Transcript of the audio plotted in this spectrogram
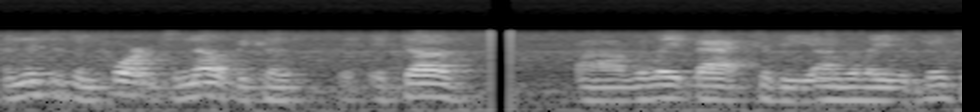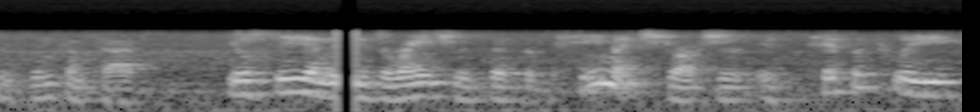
and this is important to note because it, it does uh, relate back to the unrelated business income tax. You'll see in these arrangements that the payment structure is typically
